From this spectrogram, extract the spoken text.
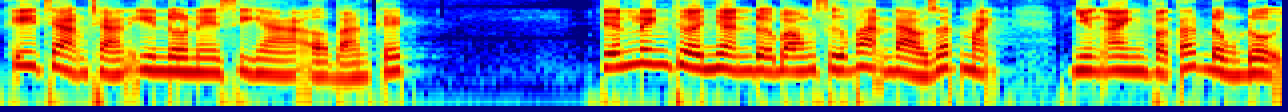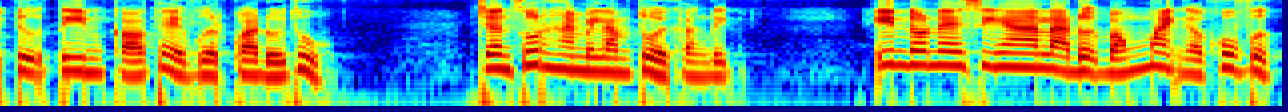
khi chạm trán Indonesia ở bán kết. Tiến Linh thừa nhận đội bóng xứ Vạn Đảo rất mạnh, nhưng anh và các đồng đội tự tin có thể vượt qua đối thủ. Trần sút 25 tuổi khẳng định, Indonesia là đội bóng mạnh ở khu vực,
